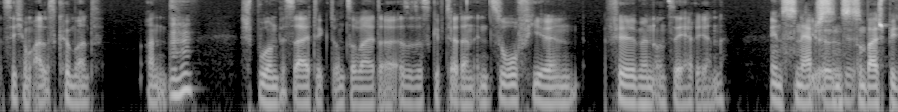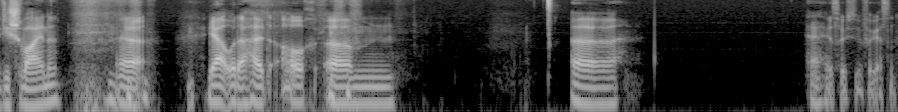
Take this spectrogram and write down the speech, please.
sich um alles kümmert und mhm. Spuren beseitigt und so weiter. Also das gibt es ja dann in so vielen Filmen und Serien. In Snatch sind es zum Beispiel die Schweine. Ja, ja oder halt auch ähm, äh, hä, jetzt habe ich sie vergessen.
